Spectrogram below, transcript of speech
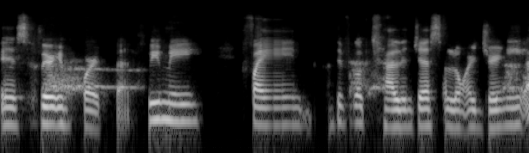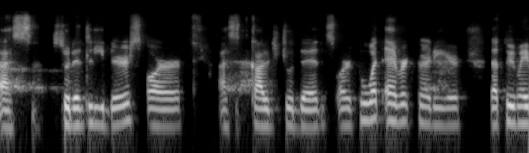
is very important. We may find difficult challenges along our journey as student leaders or as college students or to whatever career that we may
